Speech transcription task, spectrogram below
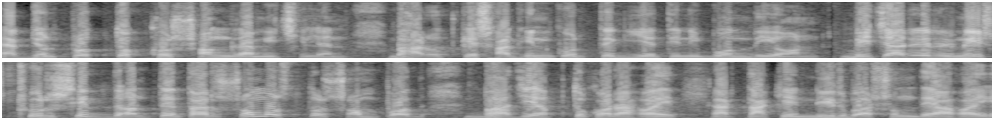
একজন প্রত্যক্ষ সংগ্রামী ছিলেন। ভারতকে স্বাধীন করতে গিয়ে তিনি বন্দী হন। বিচারের নিষ্ঠুর সিদ্ধান্তে তার সমস্ত সম্পদ বাজেয়াপ্ত করা হয় আর তাকে নির্বাসন দেওয়া হয়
